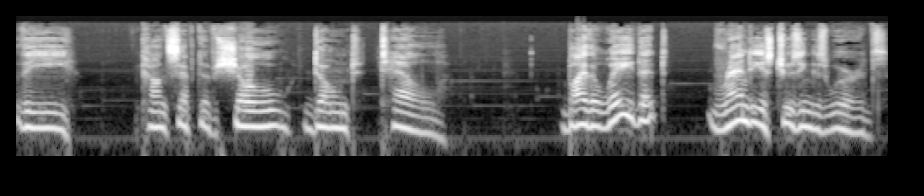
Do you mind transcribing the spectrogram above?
the concept of show, don't tell. By the way that Randy is choosing his words,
